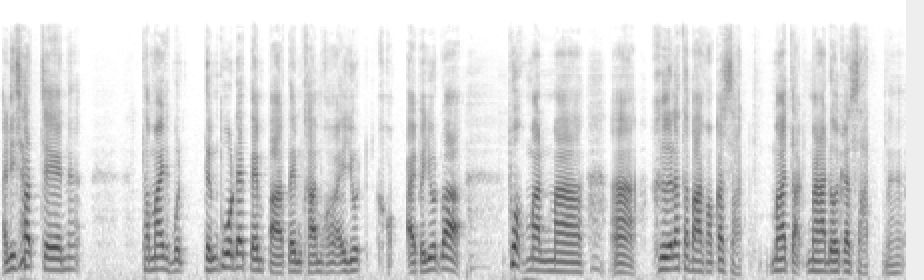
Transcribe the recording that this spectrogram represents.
อันนี้ชัดเจนนะทำไมถึงพูดได้เต็มปากเต็มคำของไอยุทธไอประยุทธ์ว่า พวกมันมาอ่าคือรัฐบาลของกษัตริย์ มาจากมาโดยกษัตริย์นะฮะ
